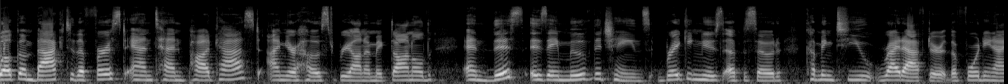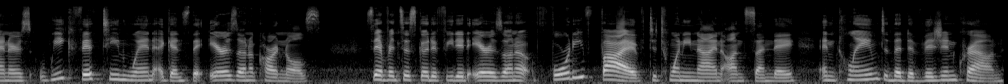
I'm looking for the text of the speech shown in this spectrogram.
Welcome back to the First and 10 podcast. I'm your host, Brianna McDonald, and this is a Move the Chains breaking news episode coming to you right after the 49ers' Week 15 win against the Arizona Cardinals. San Francisco defeated Arizona 45 to 29 on Sunday and claimed the division crown.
